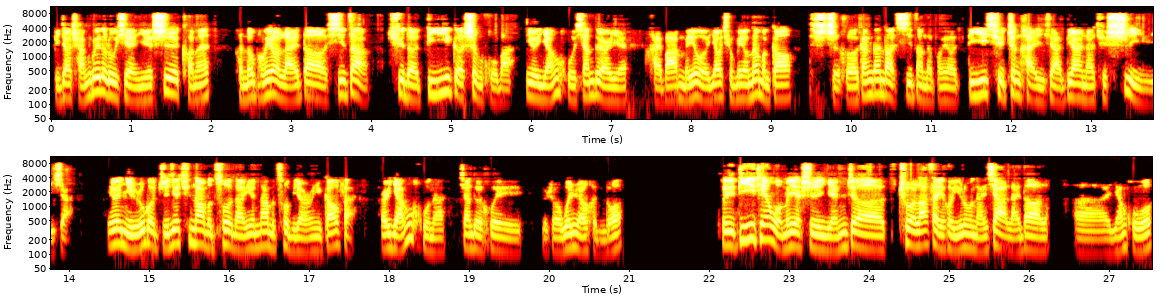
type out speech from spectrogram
比较常规的路线，也是可能很多朋友来到西藏去的第一个圣湖吧。因为羊湖相对而言海拔没有要求没有那么高，适合刚刚到西藏的朋友，第一去震撼一下，第二呢去适应一下。因为你如果直接去纳木错呢，因为纳木错比较容易高反，而羊湖呢相对会，比如说温柔很多。所以第一天我们也是沿着出了拉萨以后一路南下来到了呃羊湖，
